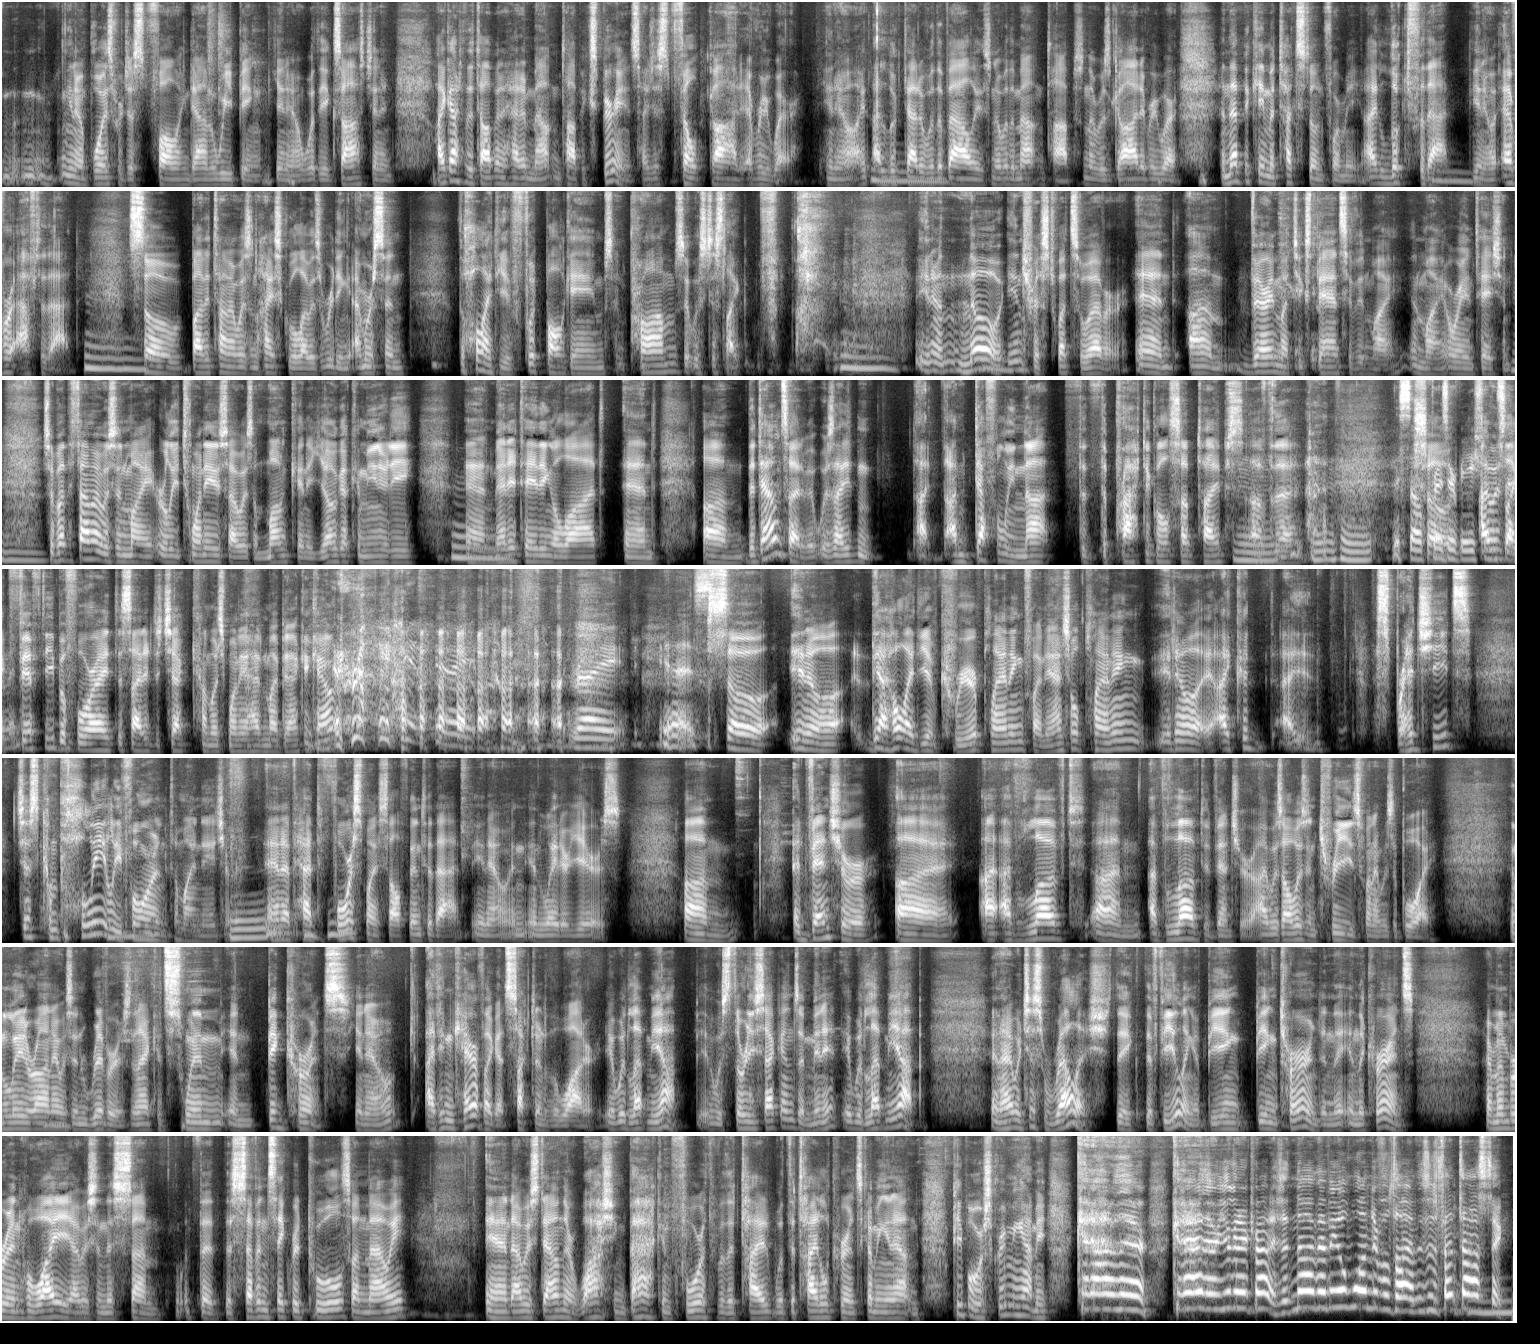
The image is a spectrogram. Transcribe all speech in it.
you know, boys were just falling down, weeping, you know, with the exhaustion. And I got to the top and I had a mountaintop experience. I just felt God everywhere. You know, I, I looked out over the mm. valleys and over the mountaintops, and there was God everywhere. And that became a touchstone for me. I looked for that, mm. you know, ever after that. Mm. So by the time I was in high school, I was reading Emerson. The whole idea of football games and proms, it was just like, you know, no interest whatsoever, and um, very much expansive in my in my orientation. So by the time I was in my early twenties, I was a monk in a yoga community and meditating a lot. And um, the downside of it was I didn't. I, I'm definitely not the, the practical subtypes of the. Mm, mm-hmm. The self-preservation. So I was like 50 before I decided to check how much money I had in my bank account. right. right. Yes. so you know the whole idea of career planning financial planning you know i could I, spreadsheets just completely foreign to my nature and i've had to mm-hmm. force myself into that you know in, in later years um, adventure uh, I, i've loved um, i've loved adventure i was always in trees when i was a boy and later on, I was in rivers and I could swim in big currents. You know, I didn't care if I got sucked into the water, it would let me up. It was 30 seconds, a minute, it would let me up. And I would just relish the, the feeling of being being turned in the in the currents. I remember in Hawaii, I was in this um, the the seven sacred pools on Maui, and I was down there washing back and forth with the tide with the tidal currents coming in and out, and people were screaming at me, "Get out of there! Get out of there! You're going to drown!" I said, "No, I'm having a wonderful time. This is fantastic."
